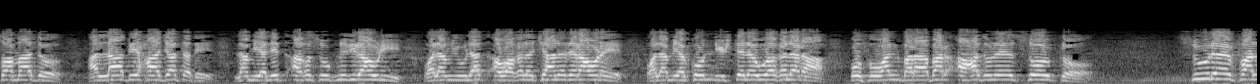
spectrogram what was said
صمد الله به حاجت دې لم یلد اغسوک ندی راوړي ولم یولد او غل چانه دې راوړي ولم یکن نشتله وغلرا کفوا برابر احد نه سوک سوره فل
